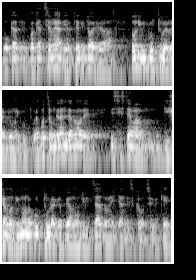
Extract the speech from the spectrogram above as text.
vocazionali al territorio erano l'olivicoltura e l'agrumicoltura. Forse è un grande errore il sistema diciamo, di monocultura che abbiamo utilizzato negli anni scorsi, perché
